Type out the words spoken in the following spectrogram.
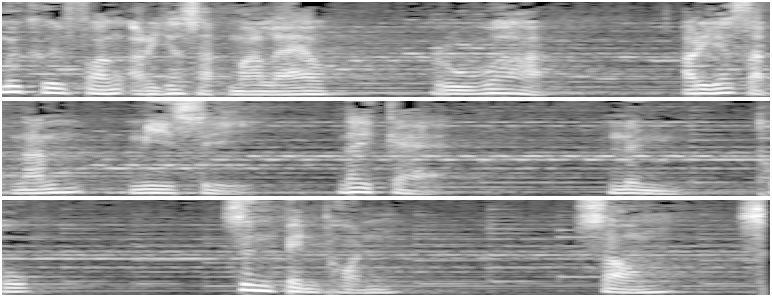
เมื่อเคยฟังอริยสัจมาแล้ว รู้ว่า อริยสัจนั้นมีสี่ได้แก่หนึ่งทุกข์ ซึ่งเป็นผล 2. ส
